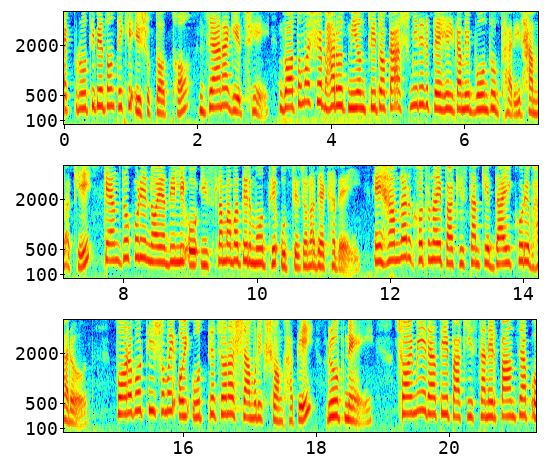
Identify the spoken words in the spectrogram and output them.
এক প্রতিবেদন থেকে এসব তথ্য জানা গেছে। গত মাসে ভারত নিয়ন্ত্রিত কাশ্মীরের পেহেলগামী বন্দুকধারীর হামলাকে কেন্দ্র করে নয়াদিল্লি ও ইসলামাবাদের মধ্যে উত্তেজনা দেখা দেয়। এই হামলার ঘটনায় পাকিস্তানকে দায়ী করে ভারত। পরবর্তী সময় ওই উত্তেজনা সামরিক সংঘাতে রূপ নেয়। ছয় মে রাতে পাকিস্তানের পাঞ্জাব ও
